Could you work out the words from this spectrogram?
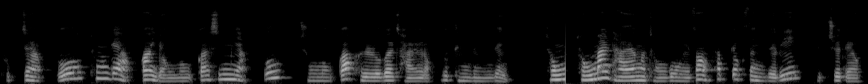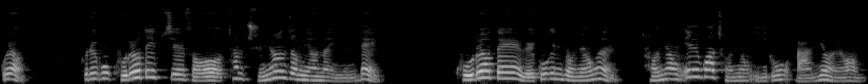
국제학부, 통계학과, 영문과, 심리학부, 중문과, 글로벌 자율학부 등등등 정, 정말 다양한 전공에서 합격생들이 배출되었고요. 그리고 고려대 입시에서 참 중요한 점이 하나 있는데 고려대 외국인 전형은 전형 1과 전형 2로 나뉘어요.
